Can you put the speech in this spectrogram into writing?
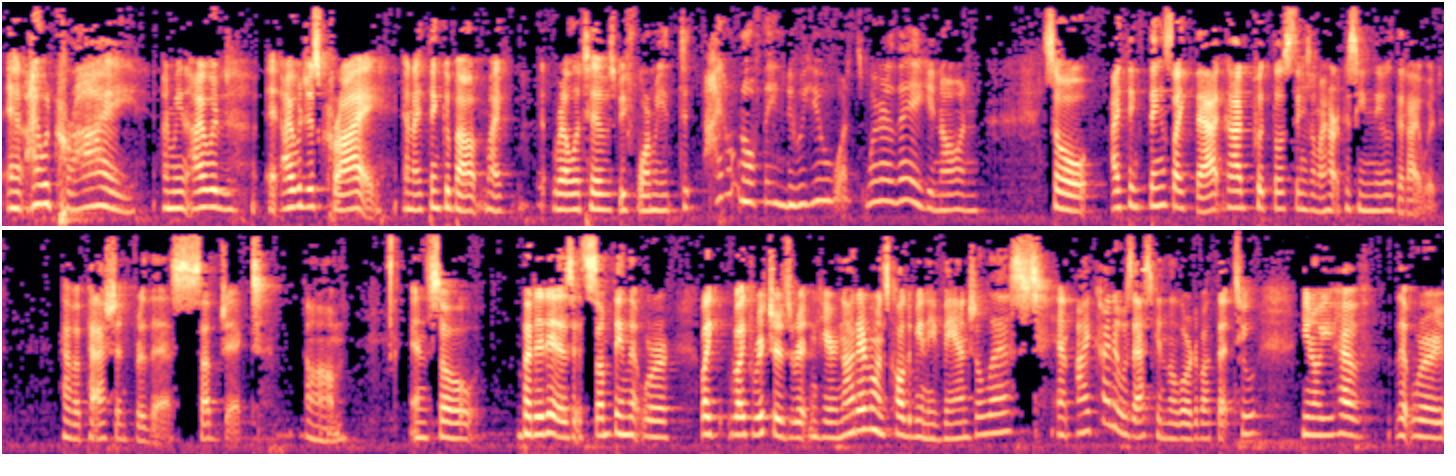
And I would cry I mean, I would, I would just cry, and I think about my relatives before me. I don't know if they knew you. What, where are they? You know, and so I think things like that. God put those things on my heart because He knew that I would have a passion for this subject, um, and so. But it is. It's something that we're like. Like Richard's written here. Not everyone's called to be an evangelist, and I kind of was asking the Lord about that too. You know, you have that we're,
